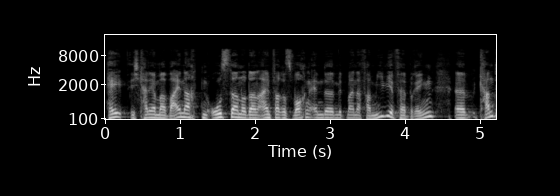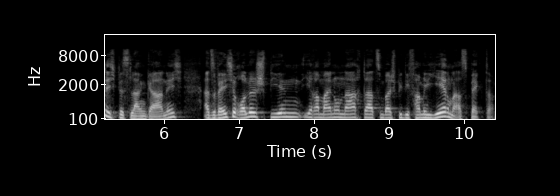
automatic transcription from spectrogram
hey, ich kann ja mal Weihnachten, Ostern oder ein einfaches Wochenende mit meiner Familie verbringen. Äh, kannte ich bislang gar nicht. Also welche Rolle spielen Ihrer Meinung nach da zum Beispiel die familiären Aspekte?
